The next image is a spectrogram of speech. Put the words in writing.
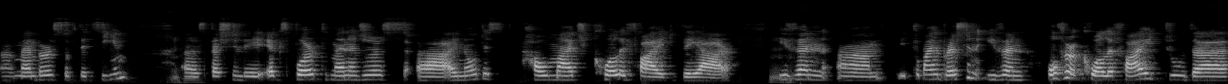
uh, members of the team. Mm-hmm. especially export managers, I noticed how much qualified they are Mm. Even, um, to my impression, even overqualified to the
